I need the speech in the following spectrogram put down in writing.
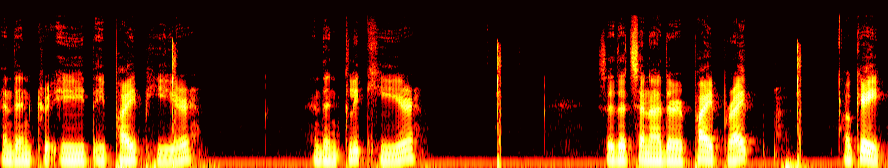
and then create a pipe here and then click here. So that's another pipe right? Okay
